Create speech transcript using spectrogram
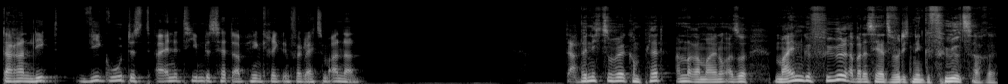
daran liegt, wie gut das eine Team das Setup hinkriegt im Vergleich zum anderen. Da bin ich zum Beispiel komplett anderer Meinung. Also mein Gefühl, aber das ist ja jetzt wirklich eine Gefühlssache.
